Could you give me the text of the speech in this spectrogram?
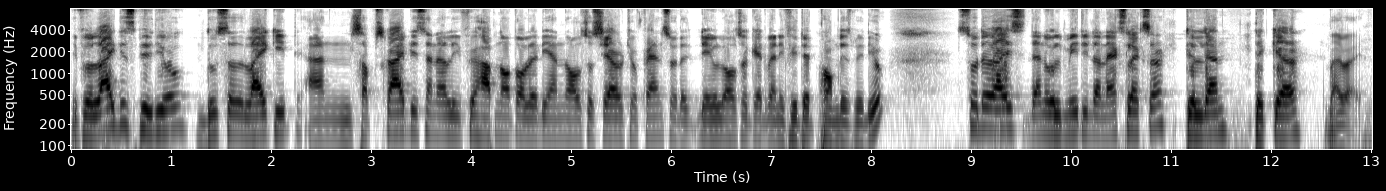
If you like this video do so like it and subscribe this channel if you have not already and also share with your friends so that they will also get benefited from this video so guys then we'll meet in the next lecture. Till then take care. Bye bye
